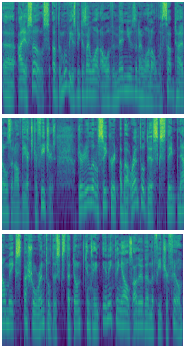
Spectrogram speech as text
uh, ISOs of the movie is because I want all of the menus and I want all the subtitles and all the extra features. Dirty little secret about rental discs: they now make special rental discs that don't contain anything else other than the feature film,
